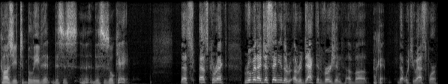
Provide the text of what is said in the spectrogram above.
cause you to believe that this is uh, this is okay. That's that's correct. Ruben, I just sent you the a redacted version of uh, okay that what you asked for.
